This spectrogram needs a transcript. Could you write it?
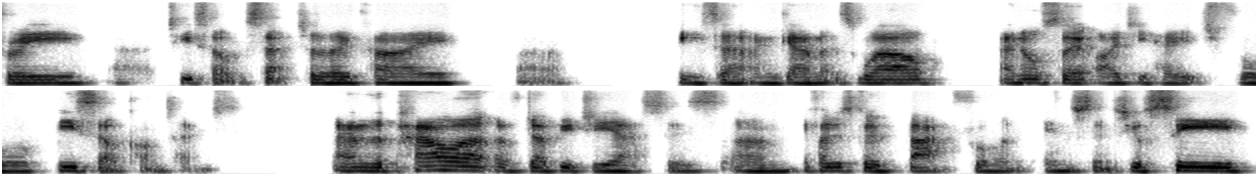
three uh, T cell receptor loci, uh, beta and gamma as well, and also IGH for B cell content. And the power of WGS is, um, if I just go back for an instance, you'll see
